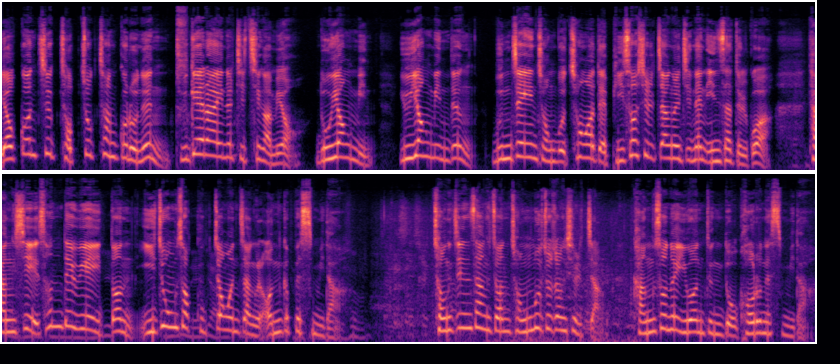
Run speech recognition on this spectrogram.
여권 측 접촉 창구로는 두 개 라인을 지칭하며 노영민, 유영민 등 문재인 정부 청와대 비서실장을 지낸 인사들과 당시 선대위에 있던 이종석 국정원장을 언급했습니다. 정진상 전 정무조정실장, 강선우 의원 등도 거론했습니다.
